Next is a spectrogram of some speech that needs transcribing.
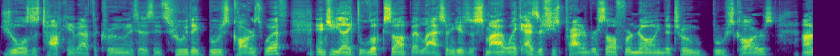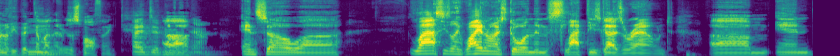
Jules is talking about the crew and he says it's who they boost cars with, and she like looks up at Lasser and gives a smile, like as if she's proud of herself for knowing the term boost cars. I don't know if you picked up on Mm. that; it was a small thing. I did. Uh, yeah. And so uh Lassie's like, why don't I just go and then slap these guys around? Um, and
